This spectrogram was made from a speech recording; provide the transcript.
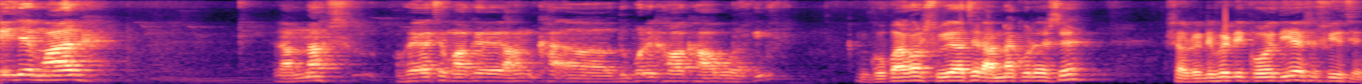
এই যে মার রান্না হয়ে গেছে, মাকে এখন দুপুরে খাওয়া খাওয়াবো আর কি। গোপা এখন শুয়ে আছে, রান্না করে এসে সব রেডি ফেডি করে দিয়ে এসে শুয়েছে।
